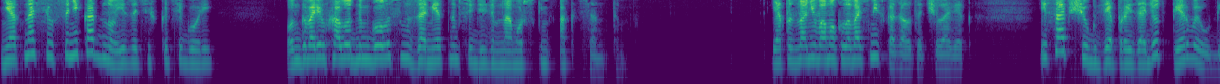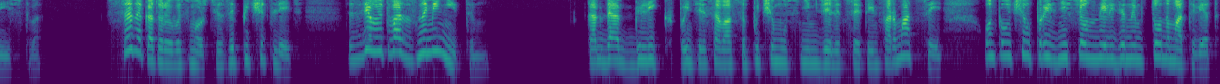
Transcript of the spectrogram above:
не относился ни к одной из этих категорий. Он говорил холодным голосом с заметным средиземноморским акцентом. «Я позвоню вам около восьми», — сказал этот человек, — «и сообщу, где произойдет первое убийство. Сцена, которую вы сможете запечатлеть — сделают вас знаменитым. Когда Глик поинтересовался, почему с ним делится этой информацией, он получил произнесенный ледяным тоном ответ.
